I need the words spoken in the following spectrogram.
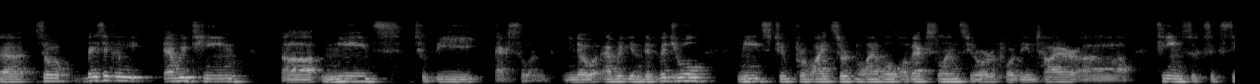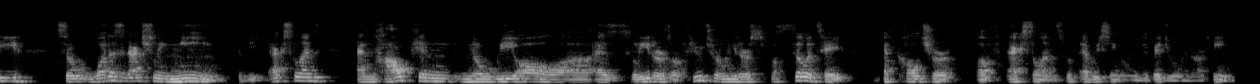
uh, so basically, every team uh, needs to be excellent. You know, every individual needs to provide certain level of excellence in order for the entire team to succeed. So, what does it actually mean to be excellent? And how can you know we all, uh, as leaders or future leaders, facilitate that culture of excellence with every single individual in our team?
